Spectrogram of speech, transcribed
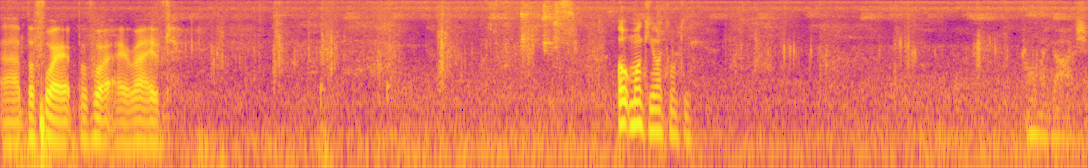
uh, before before I arrived. Oh, monkey, monkey, monkey! Oh my gosh!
